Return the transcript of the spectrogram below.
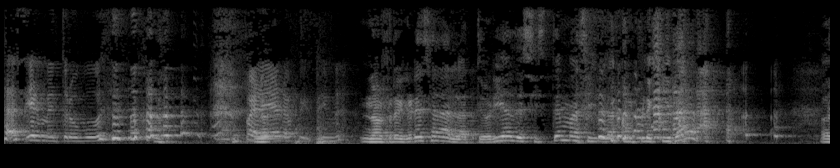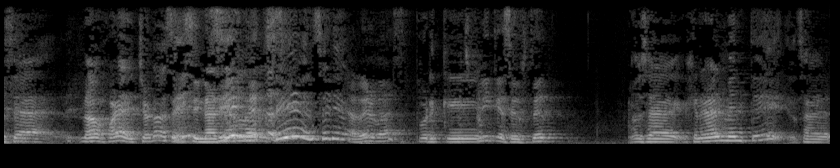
hacia el metrobús para No. ir a la oficina. nos regresa a la teoría de sistemas y la complejidad. O sea, no, fuera de choro, ¿Sí? sin ¿Sí? hacerlo. ¿Neta? Sí, en serio. A ver, vas. Porque, Explíquese usted. o sea, generalmente, o sea,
